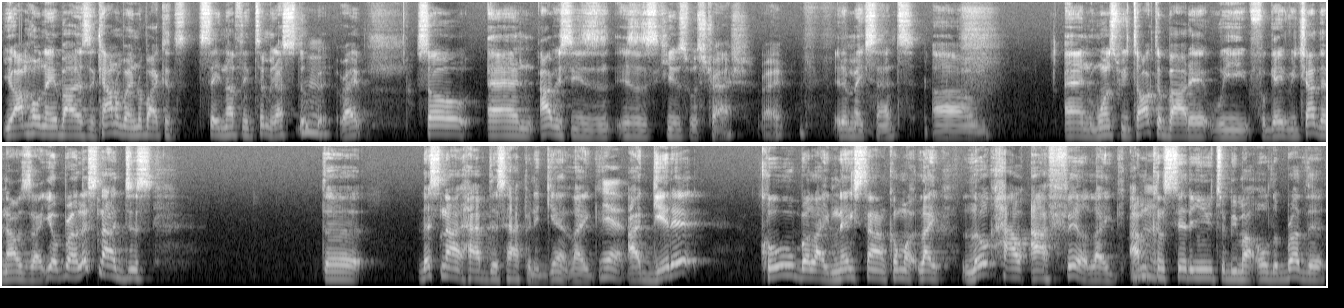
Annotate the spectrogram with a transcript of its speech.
yo, I'm holding everybody accountable, and nobody could say nothing to me. That's stupid, right? So, and obviously his, his excuse was trash, right? It didn't make sense. Um, and once we talked about it, we forgave each other, and I was like, "Yo, bro, let's not just the let's not have this happen again. Like, Yeah. I get it, cool, but like next time, come on, like look how I feel. Like I'm considering you to be my older brother,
